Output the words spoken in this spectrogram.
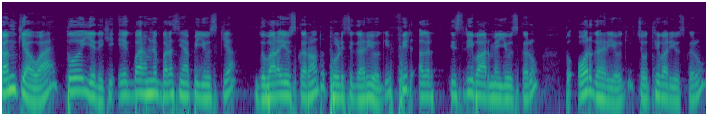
कम किया हुआ है? तो ये देखिए, एक बार हमने ब्रश यहाँ पे यूज़ किया, दोबारा यूज़ कर रहा हूँ तो थोड़ी सी गहरी होगी, फिर अगर तीसरी बार मैं यूज़ करूँ तो और गहरी होगी, चौथी बार यूज़ करूँ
